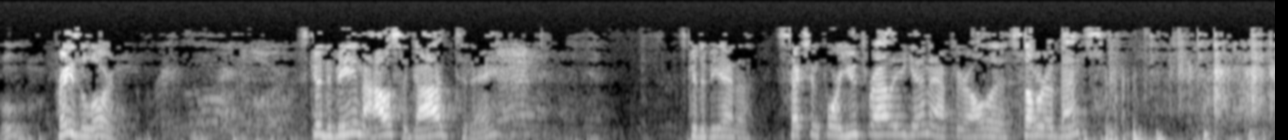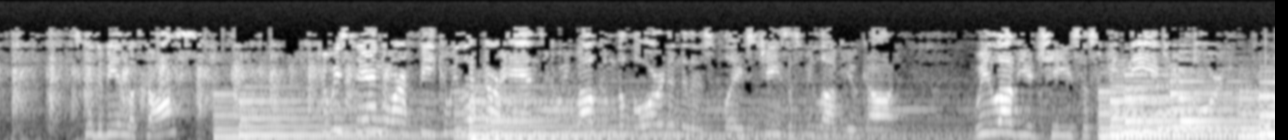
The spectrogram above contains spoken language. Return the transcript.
Ooh, praise the Lord. It's good to be in the house of God today. It's good to be at a Section 4 youth rally again after all the summer events. It's good to be in La Crosse. Can we stand to our feet? Can we lift our hands? Can we welcome the Lord into this place? Jesus, we love you, God. We love you, Jesus. We need you, Lord.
